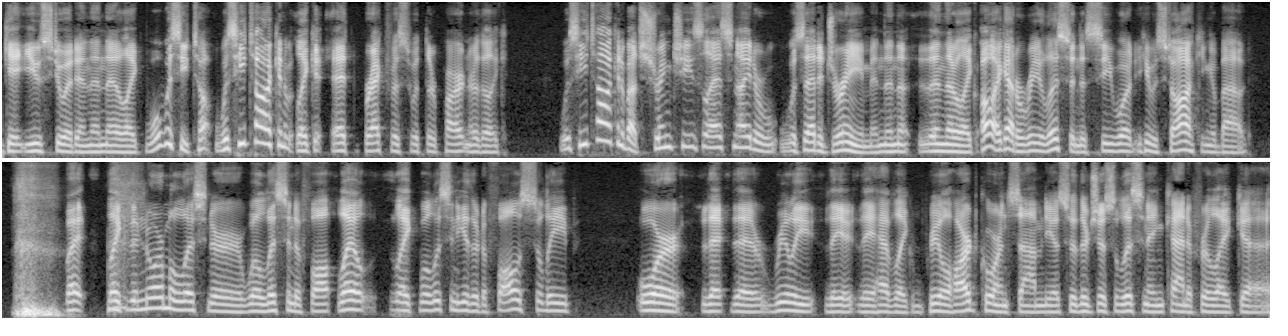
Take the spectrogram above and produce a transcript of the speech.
get used to it, and then they're like, "What was he talk? Was he talking like at breakfast with their partner? They're like." Was he talking about string cheese last night, or was that a dream? And then, then they're like, "Oh, I got to re-listen to see what he was talking about." but like the normal listener will listen to fall, well, like will listen either to fall asleep or that they're really they they have like real hardcore insomnia so they're just listening kind of for like uh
